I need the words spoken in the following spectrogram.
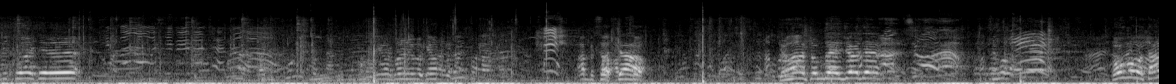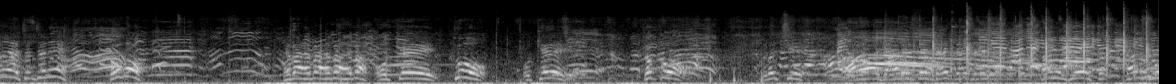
미투 화이팅 이거 돌려봐 경환아. 앞에서 자 영아 좀 더 해줘야 돼 고고 다누야 천천히. 고고. 해봐 해봐 해봐 해봐. 오케이 투. 오케이. 걷고. 그렇지. 아 잘했어. 됐어 됐어. 나는 뭐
